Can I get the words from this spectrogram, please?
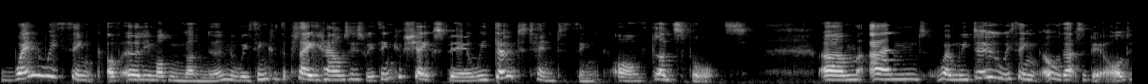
when we think of early modern London, we think of the playhouses, we think of Shakespeare, we don't tend to think of blood sports. Um, and when we do, we think, oh, that's a bit odd.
